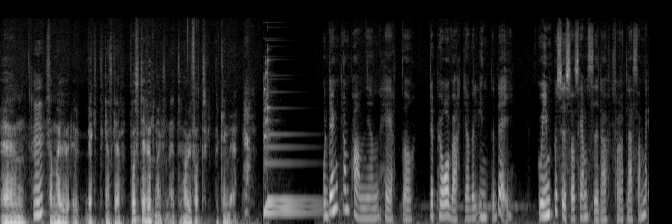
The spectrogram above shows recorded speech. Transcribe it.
Ehm, Mm. Som har ju väckt ganska positiv uppmärksamhet, har vi fått kring det. Och den kampanjen heter Det påverkar väl inte dig? Gå in på Sysavs hemsida för att läsa mer.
